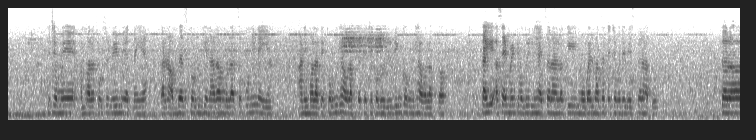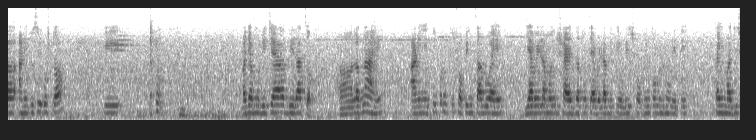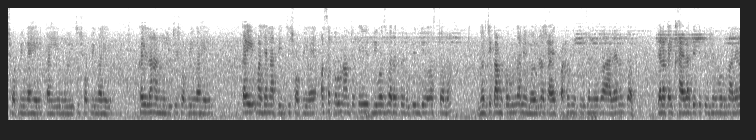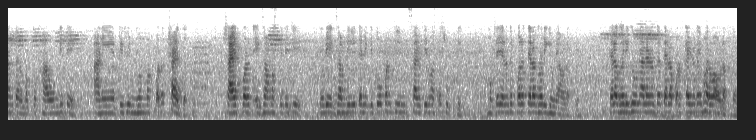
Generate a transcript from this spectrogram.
त्याच्यामुळे मला थोडंसं वेळ मिळत नाही आहे कारण अभ्यास करून घेणारा मुलाचं कोणी नाही आहे. आणि मला ते करून घ्यावं लागतं त्याच्याकडून रिडिंग करून घ्यावं लागतं. काही असाइनमेंट वगैरे लिहायचं राहिलं की मोबाईल माझा त्याच्यामध्ये व्यस्त राहतो. तर आणि दुसरी गोष्ट की माझ्या मुलीच्या दिराचं लग्न आहे. आणि ती पण शॉपिंग चालू आहे. ज्या वेळेला मयूर शाळेत जातो त्यावेळेला मी तेवढी शॉपिंग करून घेऊन येते. काही माझी शॉपिंग आहे काही मुलीची शॉपिंग आहे काही लहान मुलीची शॉपिंग आहे काही माझ्या नातींची शॉपिंग आहे. असं करून आमचं ते दिवसभराचं रुटीन जे असतं ना घरचे काम करून जाणे मयूरला शाळेत पाठवणे ट्युशनवरून आल्यानंतर त्याला काही खायला देते ट्युशनवरून आल्यानंतर मग तो खाऊन घेते आणि टिफिन घेऊन मग परत शाळेत जातो. शाळेत परत एक्झाम असते त्याची तेवढी एक्झाम दिली त्याने की तो पण तीन साडेतीन वाजता सुटते. मग त्याच्यानंतर परत त्याला घरी घेऊन यावं लागते. त्याला घरी घेऊन आल्यानंतर त्याला परत काही ना काही भरवावं लागतं.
